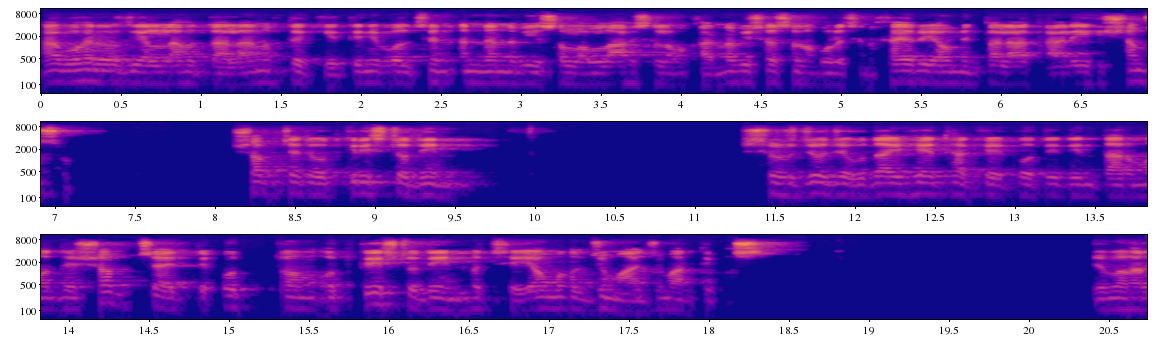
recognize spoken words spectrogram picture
আবহার রাজি আল্লাহ তালাহ থেকে তিনি বলছেন, আন্না নবী সাল্লাম নবী সাল্লাম বলেছেন, খায়র ইয়াউমিন তালাত আলাইহি শামসু। সবচেয়ে উৎকৃষ্ট দিন, সূর্য যে উদয় হয়ে থাকে প্রতিদিন, তার মধ্যে সবচাইতে উত্তম উৎকৃষ্ট দিন হচ্ছে ইয়ামুল জুমা, জুমার দিবস। জুমার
